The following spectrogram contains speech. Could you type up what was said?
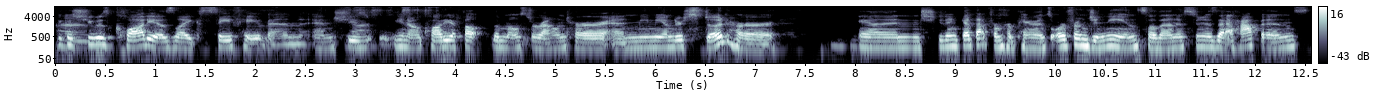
because she Um, was Claudia's like safe haven and she's you know Claudia felt the most around her and Mimi understood her Mm-hmm. and she didn't get that from her parents or from Janine so then as soon as that happens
